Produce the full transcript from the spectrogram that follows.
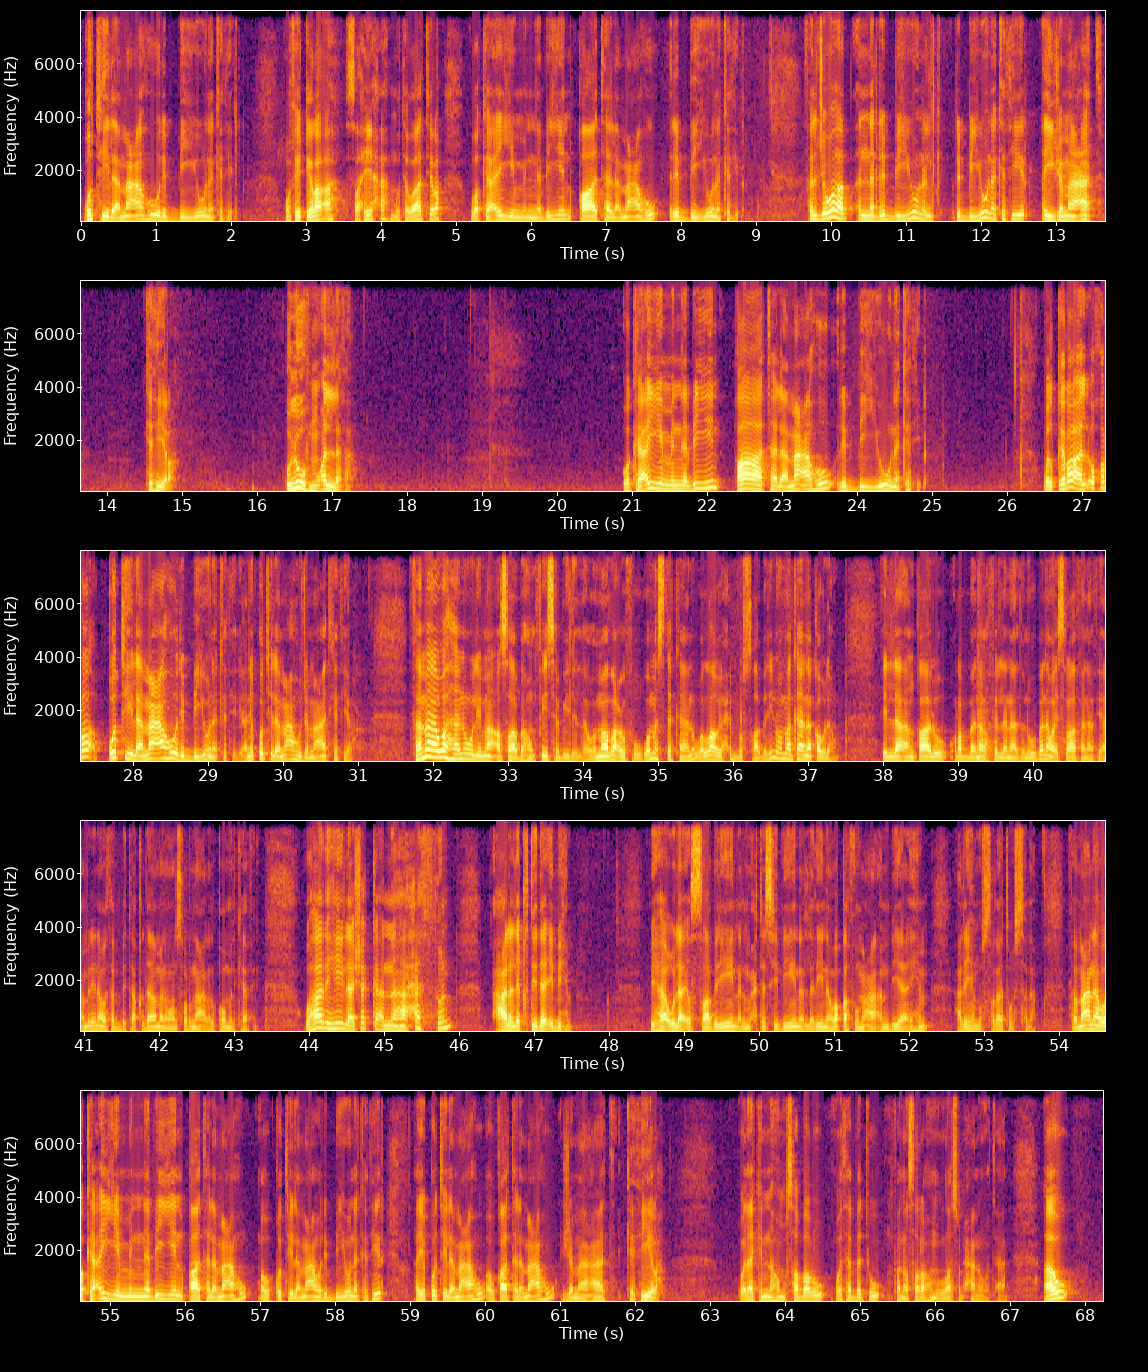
قتل معه ربيون كثير. وفي قراءة صحيحة متواترة وكأي من نبي قاتل معه ربيون كثير. فالجواب أن الربيون الربيون كثير أي جماعات كثيرة ألوف مؤلفة. وكأي من نبي قاتل معه ربيون كثير. والقراءة الأخرى قتل معه ربيون كثير يعني قتل معه جماعات كثيرة. فما وهنوا لما أصابهم في سبيل الله وما ضعفوا وما استكانوا والله يحب الصابرين وما كان قولهم إلا أن قالوا ربنا اغفر لنا ذنوبنا وإسرافنا في أمرنا وثبت أقدامنا وانصرنا على القوم الكافرين. وهذه لا شك أنها حث على الاقتداء بهم. بهؤلاء الصابرين المحتسبين الذين وقفوا مع أنبيائهم عليهم الصلاة والسلام. فمعنى وكأي من نبي قاتل معه أو قتل معه ربيون كثير أي قتل معه أو قاتل معه جماعات كثيرة. ولكنهم صبروا وثبتوا فنصرهم الله سبحانه وتعالى. أو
